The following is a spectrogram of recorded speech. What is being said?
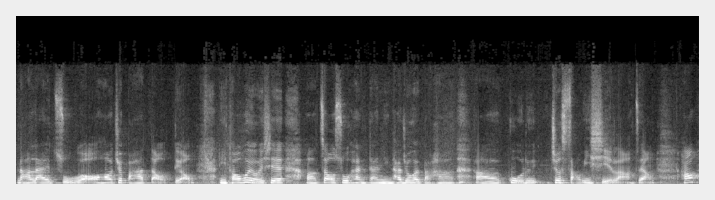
拿来煮哦，然后就把它倒掉，里头会有一些啊皂素和单宁，它就会把它啊过滤就少一些啦。这样好，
